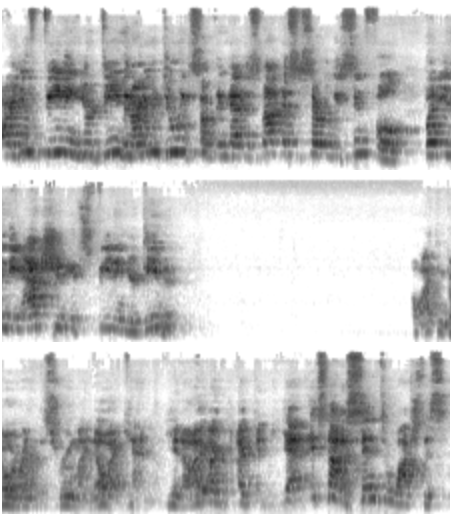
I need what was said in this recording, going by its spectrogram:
Are you feeding your demon? Are you doing something that is not necessarily sinful, but in the action it's feeding your demon? Oh, I can go around this room. I know I can. You know, I, I, I yeah, it's not a sin to watch this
